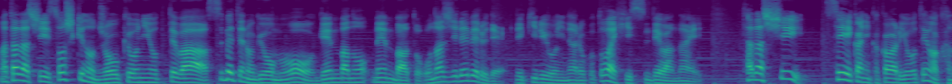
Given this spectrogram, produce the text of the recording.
まあ、ただし、組織の状況によっては、全ての業務を現場のメンバーと同じレベルでできるようになることは必須ではない。ただし、成果に関わる要点は必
